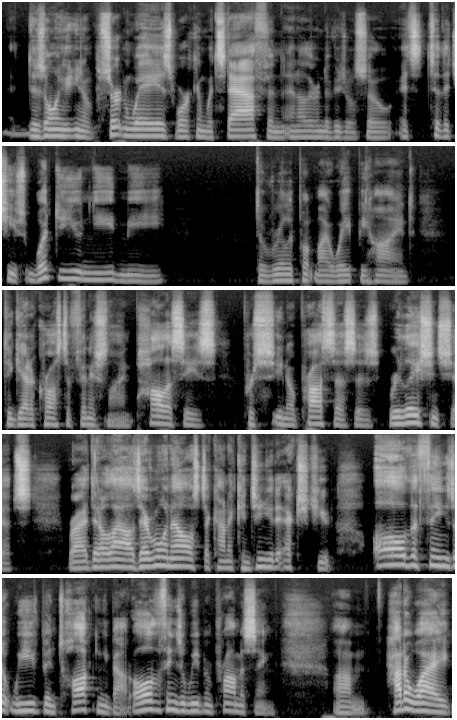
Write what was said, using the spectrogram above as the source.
There's only you know certain ways working with staff and, and other individuals. So it's to the chiefs. What do you need me to really put my weight behind to get across the finish line? Policies, you know, processes, relationships, right? That allows everyone else to kind of continue to execute all the things that we've been talking about, all the things that we've been promising. Um, how do I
